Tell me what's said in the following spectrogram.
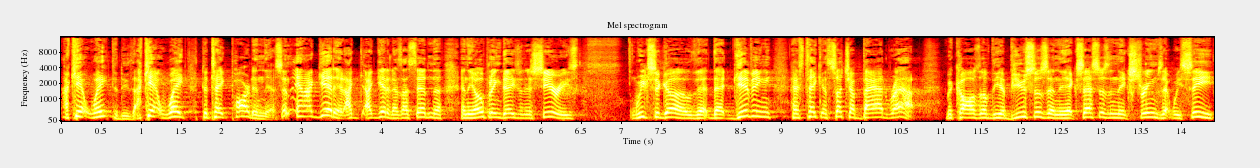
I can't wait to do that. I can't wait to take part in this. And, and I get it. I, I get it. As I said in the, in the opening days of this series, weeks ago that, that giving has taken such a bad rap because of the abuses and the excesses and the extremes that we see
